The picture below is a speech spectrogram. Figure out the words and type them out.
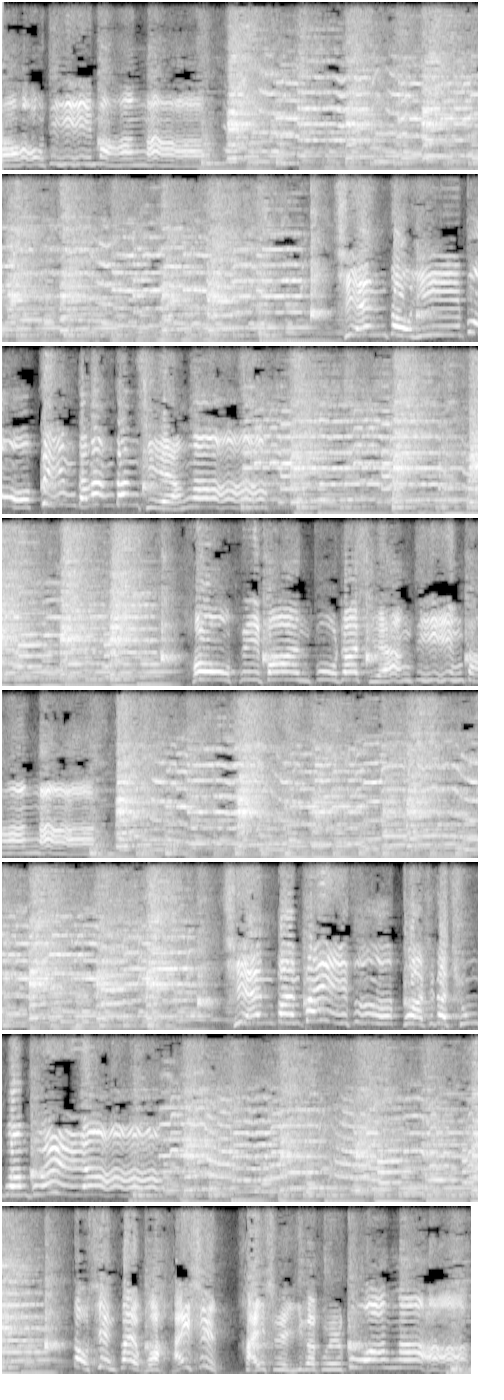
挑起担子走的忙啊。前走一步，叮当啷当响啊；后退半步，这响叮当啊。现在我还是还是一个棍儿光啊。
